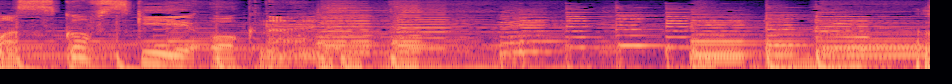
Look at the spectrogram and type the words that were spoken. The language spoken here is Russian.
Московские окна.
